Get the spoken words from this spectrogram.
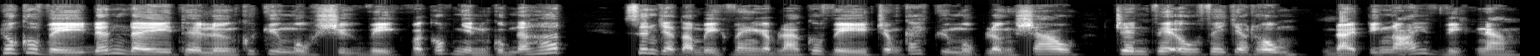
Thưa quý vị, đến đây thời lượng của chuyên mục sự việc và góc nhìn cũng đã hết. Xin chào tạm biệt và hẹn gặp lại quý vị trong các chuyên mục lần sau trên VOV Giao thông, Đài Tiếng Nói Việt Nam.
